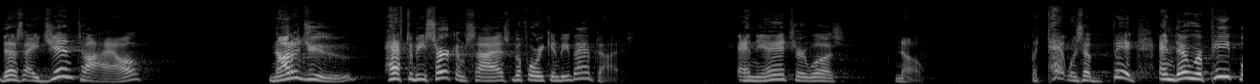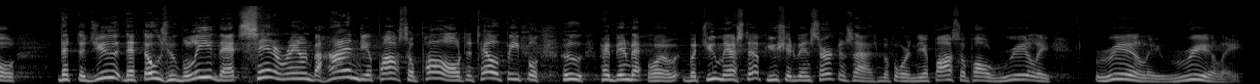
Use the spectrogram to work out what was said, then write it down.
does a Gentile, not a Jew, have to be circumcised before he can be baptized? And the answer was no. But that was a big, and there were people that the Jew, that those who believed that sent around behind the apostle Paul to tell people who had been back, well, but you messed up, you should have been circumcised before. And the apostle Paul really, really, really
